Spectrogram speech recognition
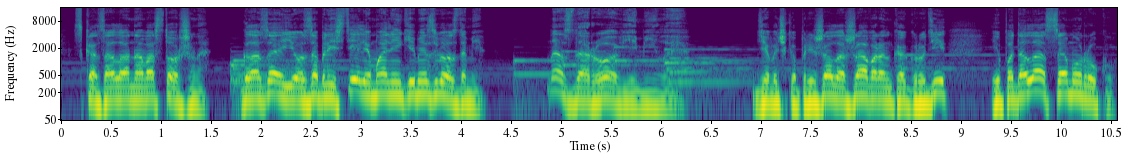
— сказала она восторженно. Глаза ее заблестели маленькими звездами. «На здоровье, милая!» Девочка прижала жаворонка к груди и подала Сэму руку.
